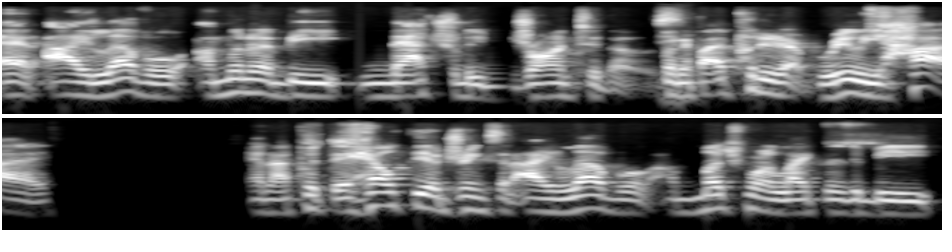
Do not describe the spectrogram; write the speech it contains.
at eye level, I'm gonna be naturally drawn to those. But if I put it up really high and I put the healthier drinks at eye level, I'm much more likely to be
